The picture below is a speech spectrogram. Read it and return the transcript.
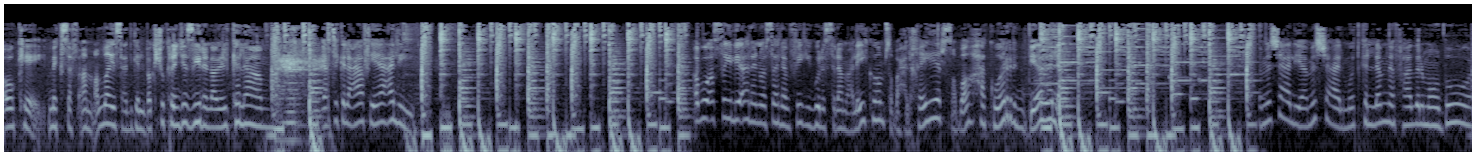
okay Mix FM. الله يسعد قلبك. شكرا جزيلا على الكلام. يعطيك العافية يا علي. أبو اصيل يا أهلا وسهلا فيك. يقول السلام عليكم. صباح الخير. صباحك ورد يا هلا. مشعل يا مشعل مو تكلمنا في هذا الموضوع.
